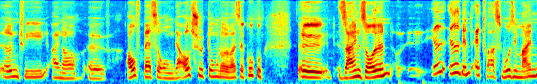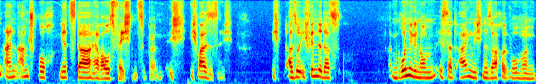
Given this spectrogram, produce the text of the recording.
irgendwie einer äh, Aufbesserung der Ausschüttungen oder was der Kuckuck äh, sein sollen ir irgendetwas, wo Sie meinen, einen Anspruch jetzt da herausfechten zu können. Ich, ich weiß es nicht. Ich, also ich finde, dass im Grunde genommen ist das eigentlich eine Sache, wo man,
